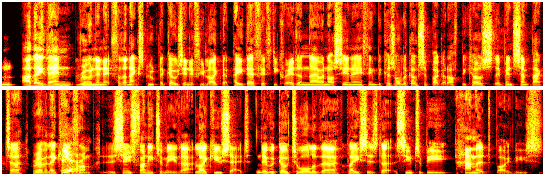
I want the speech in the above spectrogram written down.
Mm. Are they then ruining it for the next group that goes in, if you like, that paid their 50 quid and now are not seeing anything because all the ghosts have buggered off because they've been sent back to wherever they came yeah. from? It seems funny to me that, like you said, mm. they would go to all of the places that seem to be hammered by these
